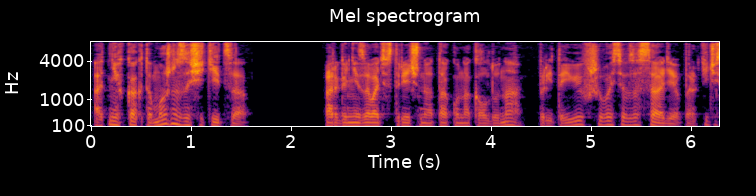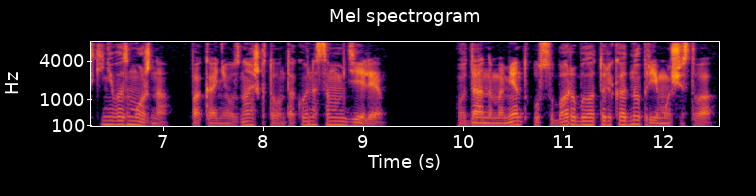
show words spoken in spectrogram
От них как-то можно защититься? Организовать встречную атаку на колдуна, притаившегося в засаде, практически невозможно, пока не узнаешь, кто он такой на самом деле. В данный момент у Субару было только одно преимущество.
